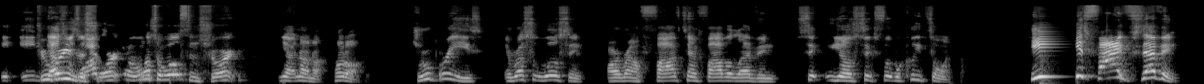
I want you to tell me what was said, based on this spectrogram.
He, Drew Brees is short. Film. Russell Wilson's short. Yeah, no, no. Hold on. Drew Brees and Russell Wilson are around 5'10", 5'11", six, you know, six foot with cleats on. He is five seven.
